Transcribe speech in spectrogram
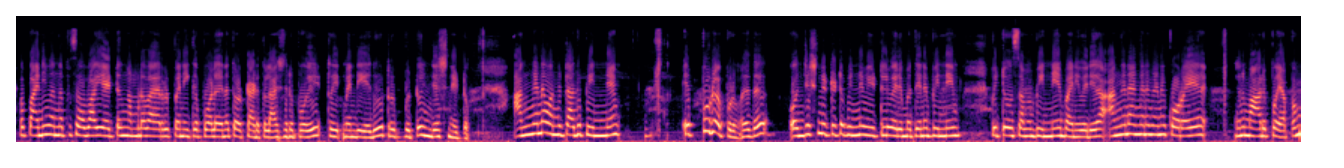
അപ്പോൾ പനി വന്നപ്പോൾ സ്വാഭാവികമായിട്ടും നമ്മുടെ വൈറൽ പനിയൊക്കെ പോലെ തന്നെ തൊട്ടടുത്തുള്ള ആശുപത്രി പോയി ട്രീറ്റ്മെന്റ് ചെയ്തു ട്രിപ്പ് ഇട്ടു ഇഞ്ചക്ഷൻ ഇട്ടു. അങ്ങനെ വന്നിട്ട് അത് പിന്നെ എപ്പോഴും എപ്പോഴും അതായത് ഇഞ്ചക്ഷൻ ഇട്ടിട്ട് പിന്നെ വീട്ടിൽ വരുമ്പോഴത്തേനും പിന്നെയും പിറ്റേ ദിവസം പിന്നെയും പനി വരിക. അങ്ങനെ അങ്ങനെ അങ്ങനെ കുറേ ഇങ്ങനെ മാറിപ്പോയി. അപ്പം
